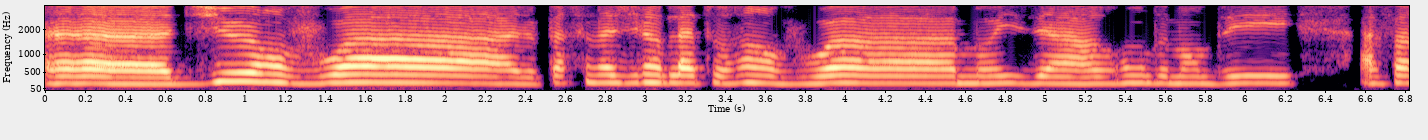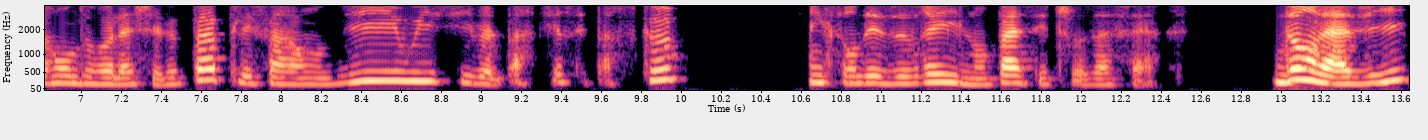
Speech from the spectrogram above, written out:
euh, Dieu envoie, le personnage divin de la Torah envoie Moïse et Aaron demander à Pharaon de relâcher le peuple. Et Pharaon dit oui, s'ils veulent partir, c'est parce que ils sont désœuvrés, ils n'ont pas assez de choses à faire. Dans la vie,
